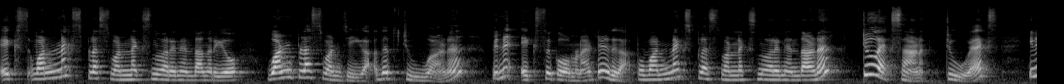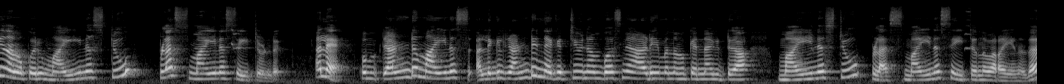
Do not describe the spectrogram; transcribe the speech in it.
x one x plus one x എന്ന് പറയുന്നത് എന്താണെന്നറിയോ? വൺ പ്ലസ് വൺ ചെയ്യുക. അത് ടു ആണ്. പിന്നെ എക്സ് കോമൺ ആയിട്ട് എഴുതുക. അപ്പോൾ one x plus one x എന്ന് പറയുന്നത് എന്താണ്? ടു എക്സ് ആണ്. ടു എക്സ് ഇനി നമുക്കൊരു minus two plus minus eight ഉണ്ട്. അല്ലേ? അപ്പം രണ്ട് മൈനസ് അല്ലെങ്കിൽ രണ്ട് നെഗറ്റീവ് നമ്പേഴ്സിനെ ആഡ് ചെയ്യുമ്പോൾ നമുക്ക് എന്നാ കിട്ടുക? Minus two plus minus eight എന്ന് പറയുന്നത്.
